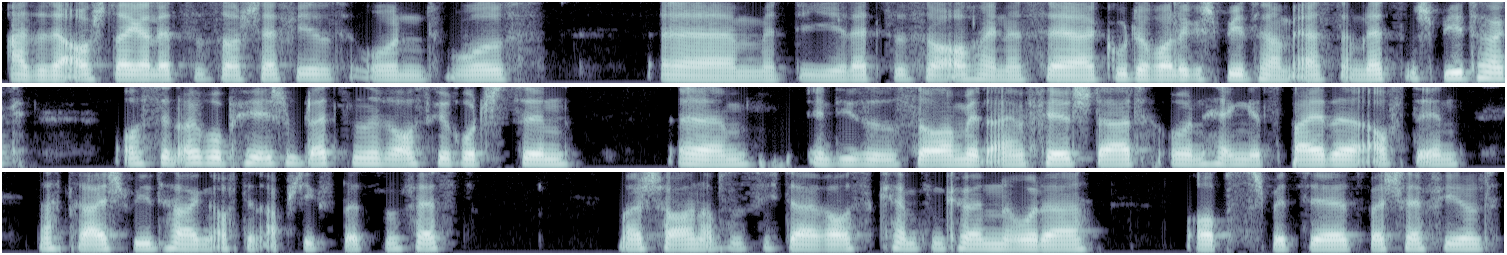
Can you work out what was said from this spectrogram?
also der Aufsteiger letzte Saison Sheffield und Wolves, ähm, die letzte Saison auch eine sehr gute Rolle gespielt haben, erst am letzten Spieltag aus den europäischen Plätzen rausgerutscht sind ähm, in dieser Saison mit einem Fehlstart und hängen jetzt beide auf den, nach drei Spieltagen auf den Abstiegsplätzen fest. Mal schauen, ob sie sich da rauskämpfen können oder ob es speziell jetzt bei Sheffield,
